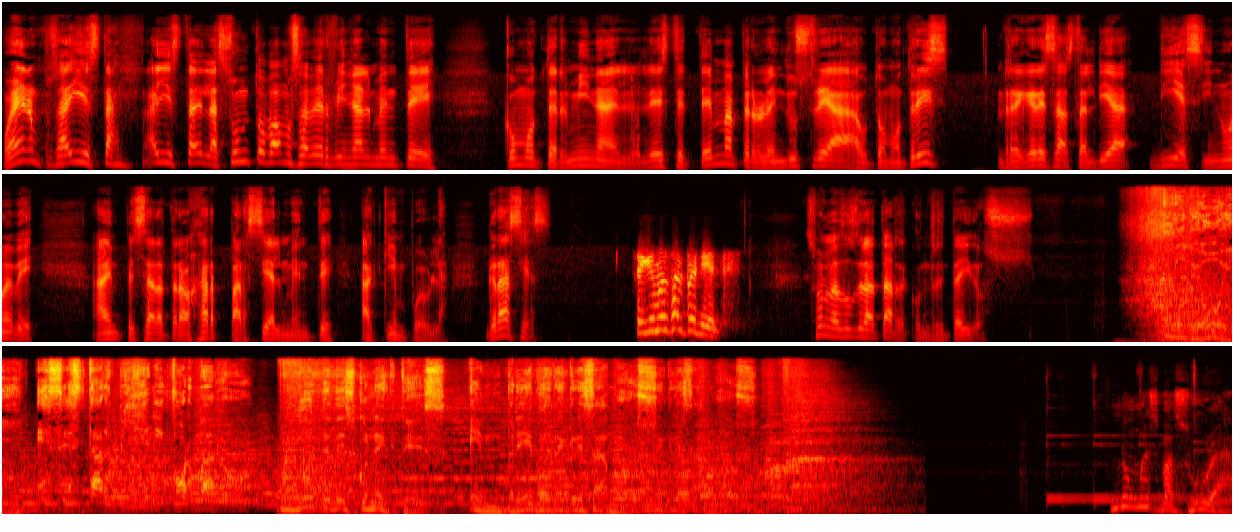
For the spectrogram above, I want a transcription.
Bueno, pues ahí está, ahí está el asunto. Vamos a ver finalmente cómo termina el, este tema, pero la industria automotriz regresa hasta el día 19 a empezar a trabajar parcialmente aquí en Puebla. Gracias. Seguimos al pendiente. Son las 2 de la tarde con 32. Lo de hoy es estar bien informado. No te desconectes. En breve regresamos. Regresamos. No más basura.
